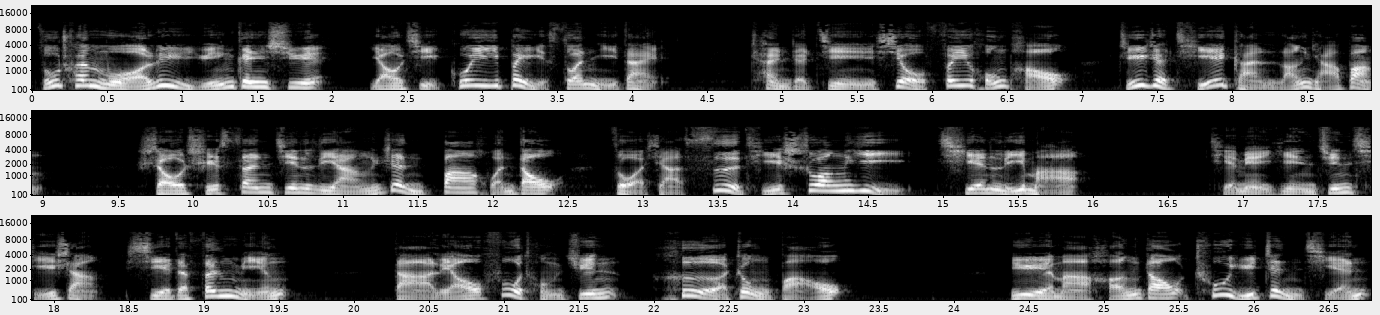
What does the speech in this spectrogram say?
足穿抹绿云根靴，腰系龟背酸泥带，衬着锦绣飞红袍，执着铁杆狼牙棒，手持三尖两刃八环刀，坐下四蹄双翼千里马。前面引军旗上写的分明：“大辽副统军贺仲宝。”跃马横刀出于阵前。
